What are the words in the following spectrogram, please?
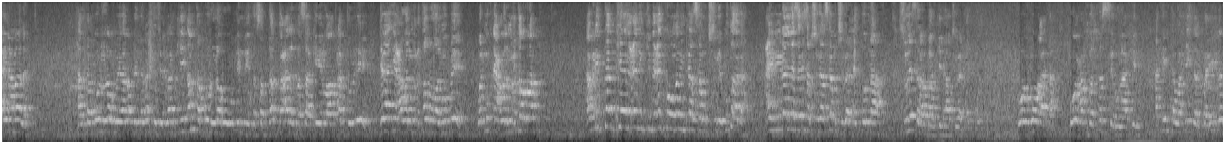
أين مالك؟ هل تقول له يا رب تركت في البنك؟ أم تقول له إني تصدقت على المساكين وأطعمت الإيه؟ جائع والمعتر والمقيه والمقنع والمعترة. أقول تبكي العين كم عندكم ومن كاس كم سجى كتاجا عين يلا سري سب سجى كم سجى حتى سجى سرا بانك لها سجى حتى هو هو هذا هو عم بتصر لكن أتيت وحيدا فريدا.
